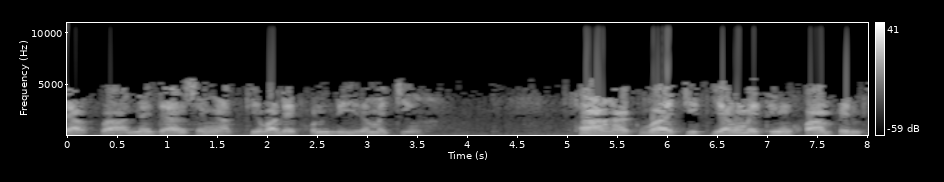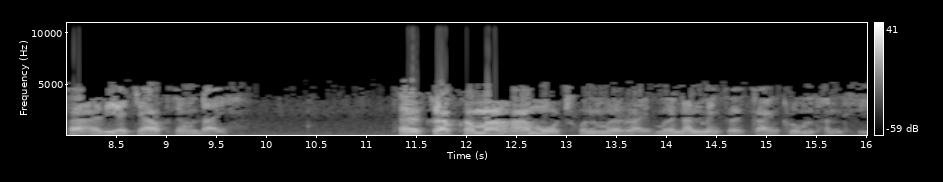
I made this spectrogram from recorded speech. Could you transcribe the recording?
จากป่าในแดนสงัดที่ว่าได้ผลดีแล้วไม่จริง ถ้าหากว่าจิตยังไม่ถึงความเป็นพระอริยเจ้าเพียงใด ถ้ากลับเข้ามาหาหมู่ชนเมื่อไรเมื่อนั้นมันเกิดการกลุ่มทันที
